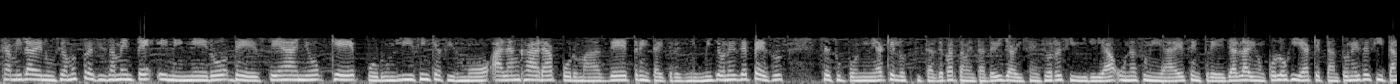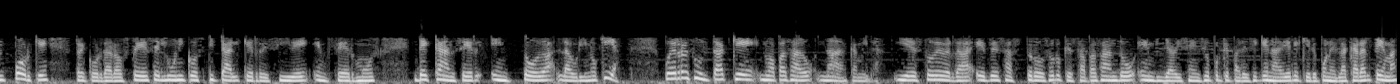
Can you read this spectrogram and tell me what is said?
Camila, denunciamos precisamente en enero de este año que por un leasing que firmó Alan Jara por más de 33 mil millones de pesos, se suponía que el Hospital Departamental de Villavicencio recibiría unas unidades, entre ellas la de oncología, que tanto necesitan, porque recordará usted es el único hospital que recibe enfermos de cáncer en toda la Orinoquía. Pues resulta que no ha pasado nada, Camila. Y esto de verdad es desastroso lo que está pasando en Villavicencio porque parece que nadie le quiere poner la cara al tema.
